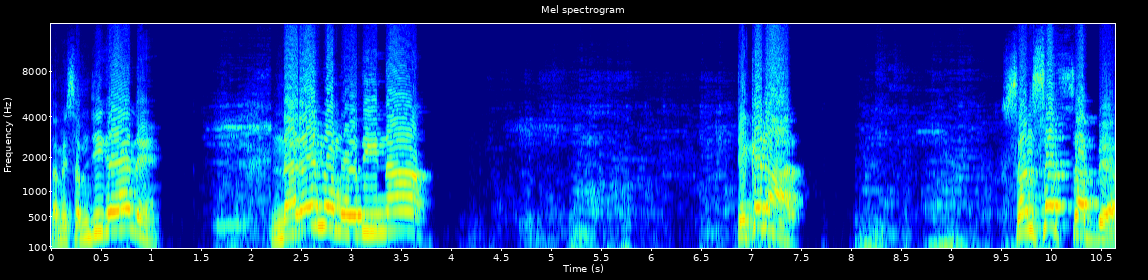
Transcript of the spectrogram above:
તમે સમજી ગયા ને? નરેન્દ્ર મોદીના ટેકેદાર સંસદ સભ્ય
